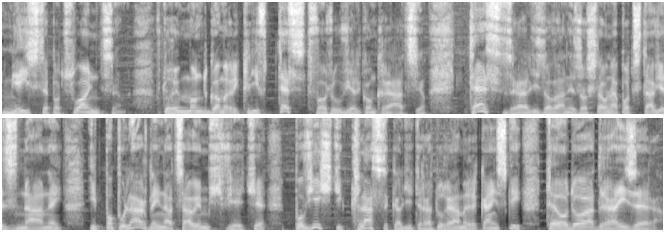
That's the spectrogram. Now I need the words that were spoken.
Miejsce pod Słońcem, w którym Montgomery Clift też stworzył wielką kreację, też zrealizowany został na podstawie znanej i popularnej na całym świecie powieści klasyka literatury amerykańskiej Theodora Dreisera.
